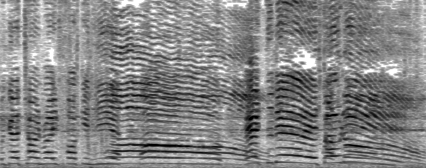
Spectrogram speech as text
We're gonna turn right fucking here. Whoa. Oh, Anthony, Tony.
